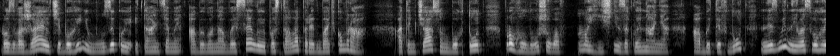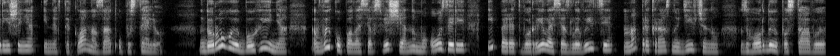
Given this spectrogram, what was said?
розважаючи богиню музикою і танцями, аби вона веселою постала перед батьком Ра. А тим часом бог тот проголошував магічні заклинання, аби Тефнут не змінила свого рішення і не втекла назад у пустелю. Дорогою богиня викупалася в священному озері і перетворилася з левиці на прекрасну дівчину з гордою поставою,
